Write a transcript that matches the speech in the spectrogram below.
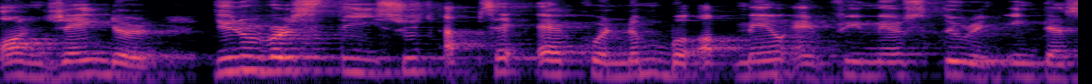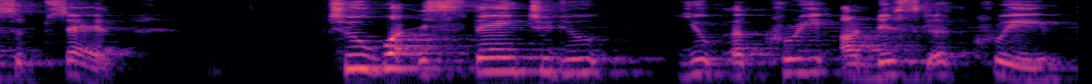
on gender, university should accept equal number of male and female students in their subset. To what extent do you agree or disagree?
